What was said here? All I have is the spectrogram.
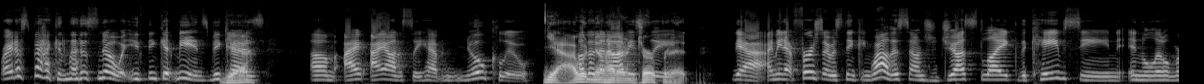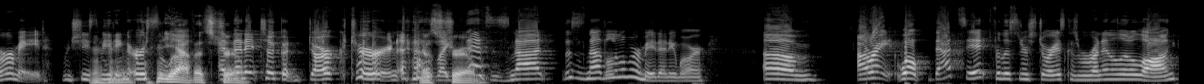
write us back and let us know what you think it means because um i i honestly have no clue yeah, I wouldn't know how to interpret it. yeah i mean at first i was thinking wow this sounds just like the cave scene in the little mermaid when she's meeting ursula Mm-hmm. Yeah, that's true. and then it took a dark turn i That's was like true. this is not this is not the little mermaid anymore um All right. Well, that's it for listener stories because we're running a little long.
